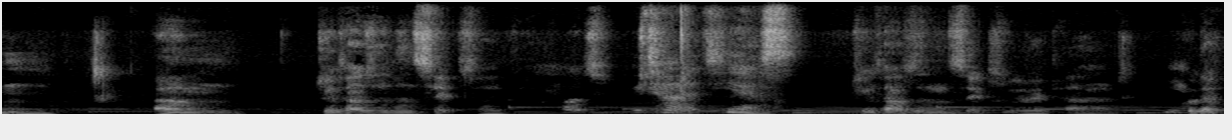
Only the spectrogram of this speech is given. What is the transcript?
Hmm. Um, 2006, I think. What? Retired? Yeah. Yes. 2006 we retired. Yeah. Could have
